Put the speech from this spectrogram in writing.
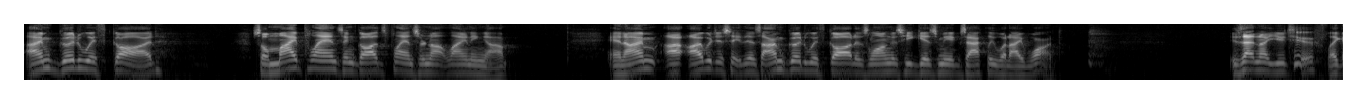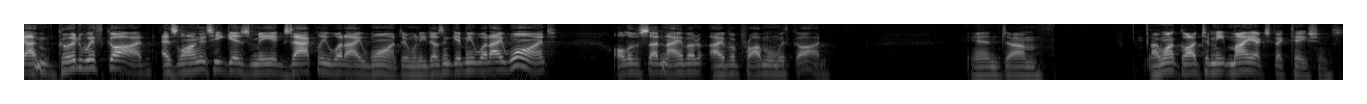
I'm good with God, so my plans and God's plans are not lining up. And I'm, I, I would just say this I'm good with God as long as He gives me exactly what I want. Is that not you too? Like, I'm good with God as long as He gives me exactly what I want. And when He doesn't give me what I want, all of a sudden I have a, I have a problem with God. And um, I want God to meet my expectations.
